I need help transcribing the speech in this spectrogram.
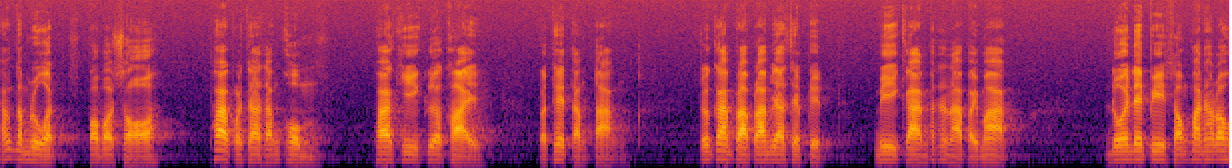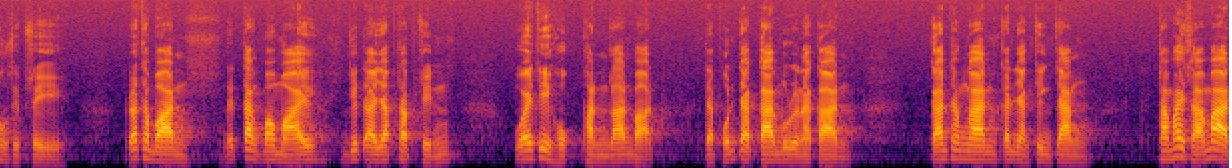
ทั้งตำรวจ ปปส ภาคประชาสังคม ภาคีเครือข่ายประเทศต่างๆ จนการปราบปรามยาเสพติด มีการพัฒนาไปมาก โดยในปี 2564 รัฐบาลได้ตั้งเป้าหมายยึดอายัดทรัพย์สินไว้ที่ 6,000 ล้านบาท แต่ผลจากการบูรณาการ การทำงานกันอย่างจริงจังทำให้สามารถ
